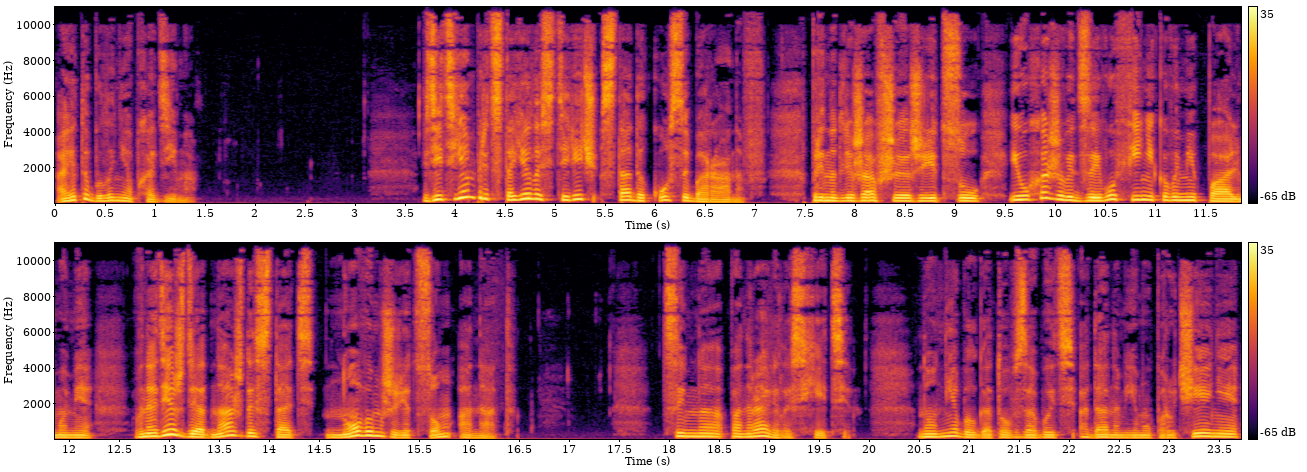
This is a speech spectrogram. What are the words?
а это было необходимо. Зятьям предстояло стеречь стадо коз и баранов, принадлежавшие жрецу, и ухаживать за его финиковыми пальмами, в надежде однажды стать новым жрецом Анат. Цимна понравилась Хете, но он не был готов забыть о данном ему поручении,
